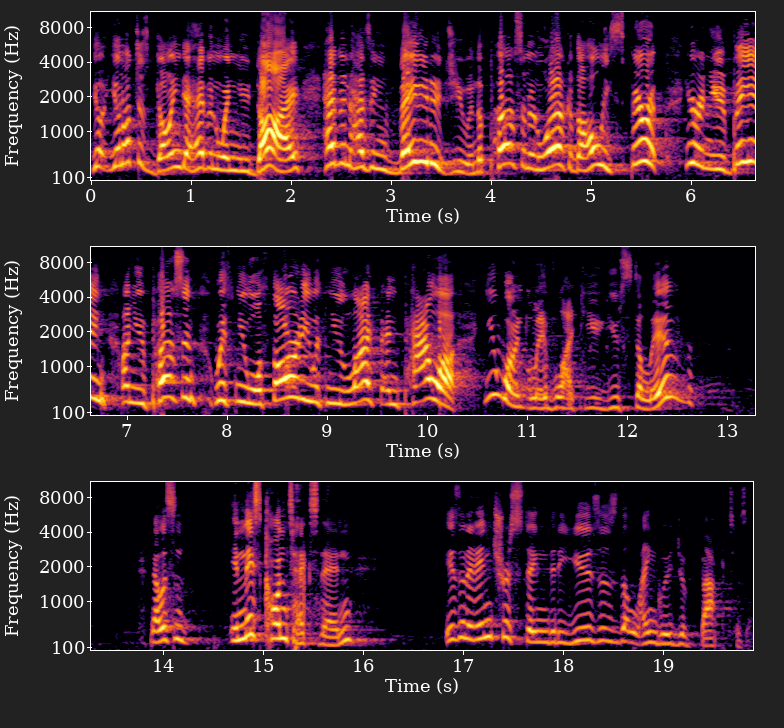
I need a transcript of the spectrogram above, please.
You're, you're not just going to heaven when you die, heaven has invaded you in the person and work of the Holy Spirit. You're a new being, a new person with new authority, with new life and power. You won't live like you used to live. Now, listen, in this context, then, isn't it interesting that he uses the language of baptism?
